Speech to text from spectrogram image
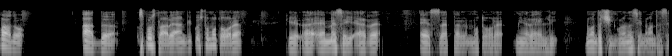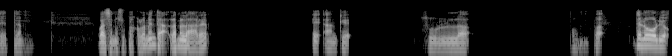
vado ad spostare anche questo motore che è M6RS per motore Minarelli 95, 96, 97. Qua siamo sul pacco lamellare e anche sulla pompa dell'olio.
